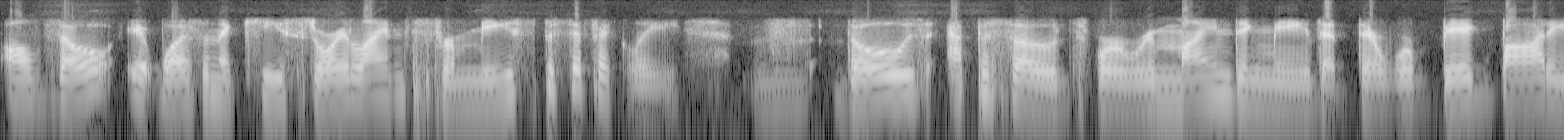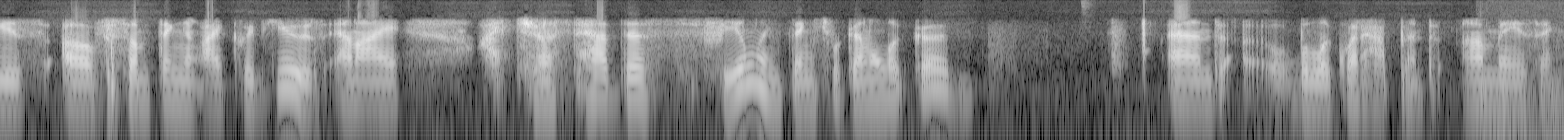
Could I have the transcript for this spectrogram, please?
although it wasn't a key storyline for me specifically, th- those episodes were reminding me that there were big bodies of something I could use, and I, I just had this feeling things were going to look good. And uh, well, look what happened! Amazing.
